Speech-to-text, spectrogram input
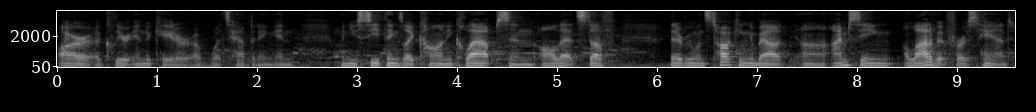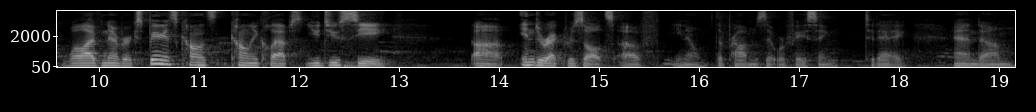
are a clear indicator of what's happening. And when you see things like colony collapse and all that stuff that everyone's talking about, uh, I'm seeing a lot of it firsthand. While I've never experienced col- colony collapse, you do see uh, indirect results of you know the problems that we're facing today, and um,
